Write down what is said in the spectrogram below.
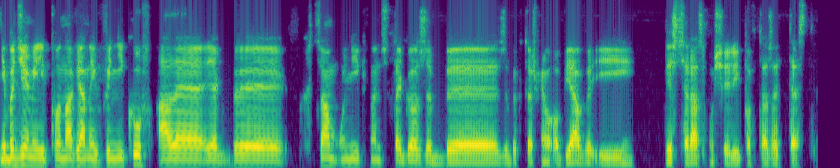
nie będziemy mieli ponawianych wyników, ale jakby chcą uniknąć tego, żeby, żeby ktoś miał objawy i jeszcze raz musieli powtarzać testy.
